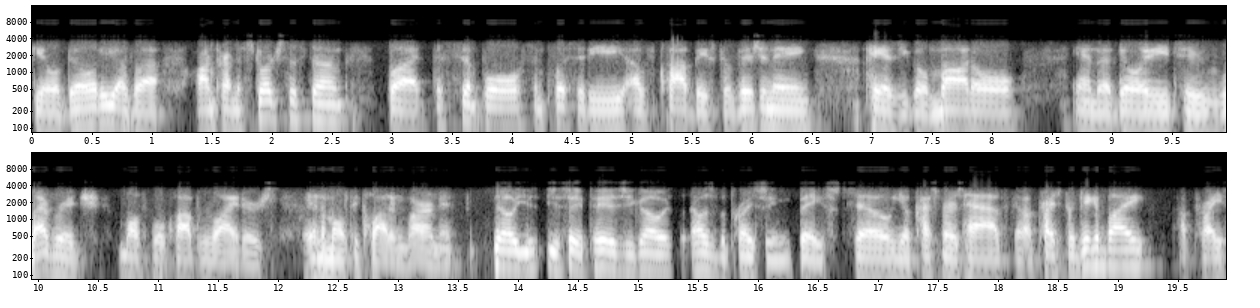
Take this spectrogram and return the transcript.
scalability of a on-premise storage system, but the simple simplicity of cloud-based provisioning, pay-as-you-go model, and the ability to leverage multiple cloud providers in a multi-cloud environment. No, you, you say pay as you go. How's the pricing based? So, you know, customers have a price per gigabyte, a price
